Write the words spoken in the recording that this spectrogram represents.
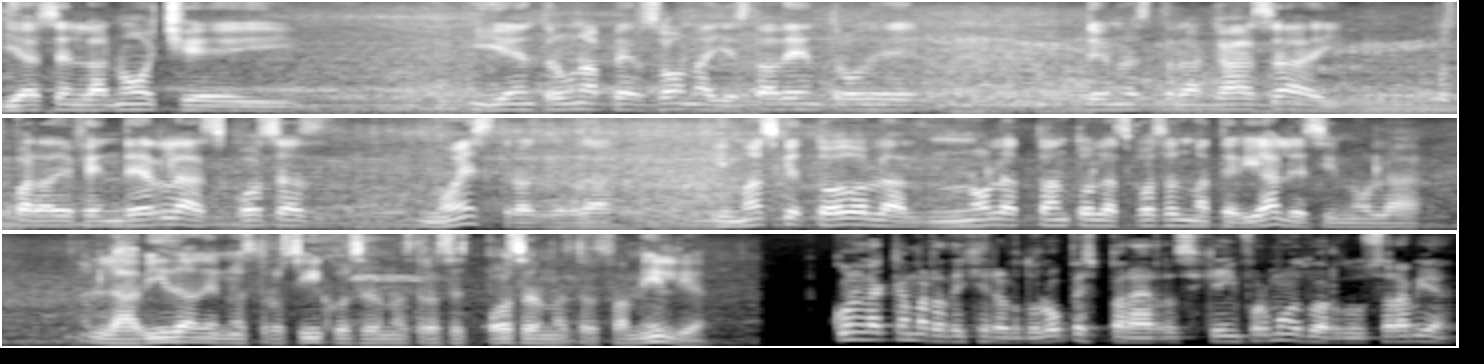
ya es en la noche y, entra una persona y está dentro de, nuestra casa y pues para defender las cosas nuestras, ¿verdad? Y más que todo, no tanto las cosas materiales, sino la, la vida de nuestros hijos, de nuestras esposas, de nuestras familias. Con la cámara de Gerardo López para RCG informó Eduardo Sarabia.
